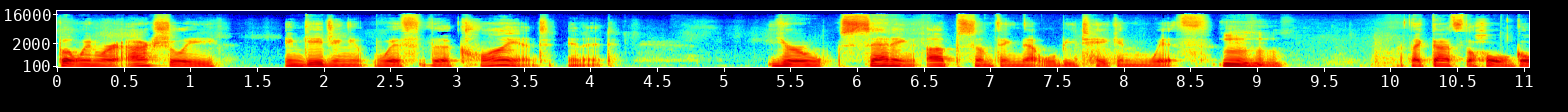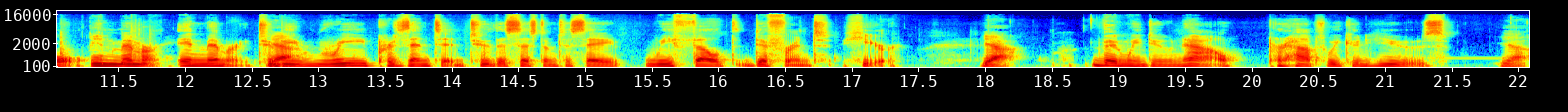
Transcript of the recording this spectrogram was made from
But when we're actually engaging with the client in it, you're setting up something that will be taken with. Like that's the whole goal In memory. in memory to Yeah. be represented to the system to say, we felt different here Yeah. than we do now. Perhaps we could use Yeah.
